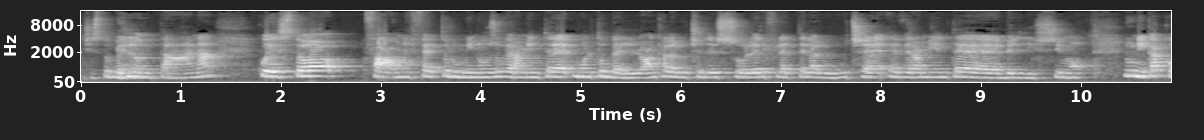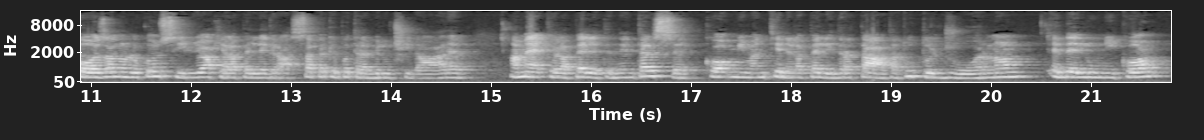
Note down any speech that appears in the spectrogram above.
ci sto ben lontana. Questo fa un effetto luminoso veramente molto bello, anche alla luce del sole riflette la luce, è veramente bellissimo. L'unica cosa non lo consiglio a chi ha la pelle grassa perché potrebbe lucidare a me che ho la pelle tendente al secco mi mantiene la pelle idratata tutto il giorno ed è l'unico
